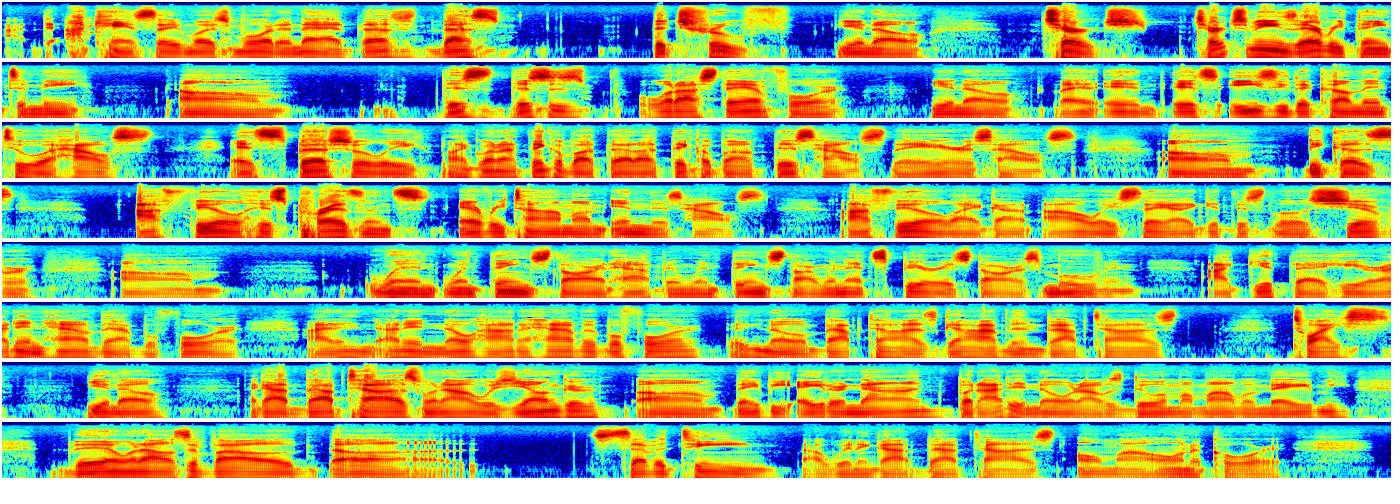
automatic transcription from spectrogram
I, I can't say much more than that. That's that's the truth, you know. Church, church means everything to me. Um, this this is what I stand for. You know, it, it's easy to come into a house, especially like when I think about that, I think about this house, the heir's house, um, because I feel His presence every time I'm in this house. I feel like I, I always say I get this little shiver um, when when things start happening, when things start, when that spirit starts moving. I get that here. I didn't have that before. I didn't I didn't know how to have it before. You know, baptized guy. I've been baptized twice. You know, I got baptized when I was younger, um, maybe eight or nine, but I didn't know what I was doing. My mama made me. Then when I was about uh, 17, I went and got baptized on my own accord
